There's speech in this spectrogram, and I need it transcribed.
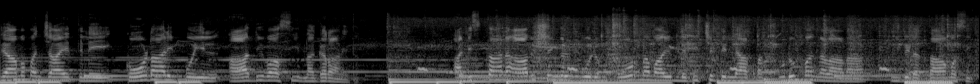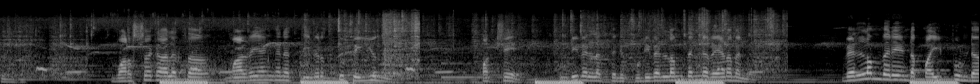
ഗ്രാമപഞ്ചായത്തിലെ കോടാലിപ്പൊയിൽ ആദിവാസി നഗറാണിത്. അടിസ്ഥാന ആവശ്യങ്ങൾ പോലും പൂർണമായും ലഭിച്ചിട്ടില്ലാത്ത കുടുംബങ്ങളാണ് ഇവിടെ താമസിക്കുന്നത്. വർഷകാലത്ത് മഴയങ്ങനെ തിമിർത്തു പെയ്യുന്നു പക്ഷേ കുടിവെള്ളത്തിന് കുടിവെള്ളം തന്നെ വേണമെന്ന്. വെള്ളം വരേണ്ട പൈപ്പുണ്ട്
